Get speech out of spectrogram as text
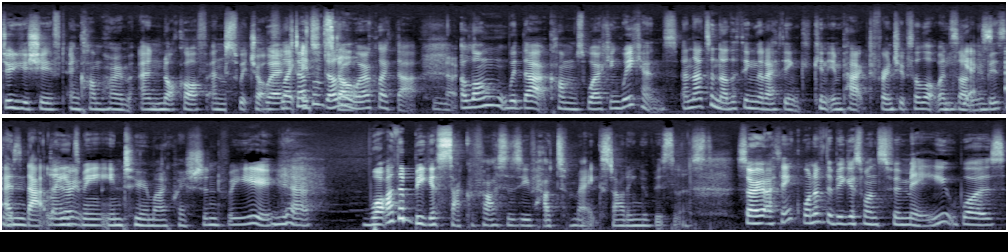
do your shift, and come home and knock off and switch off. Work like it doesn't doesn't stop. work like that. No. Along with that comes working weekends, and that's another thing that I think can impact friendships a lot when starting Yes, a business. And that They leads don't- me into my question for you. Yeah. What are the biggest sacrifices you've had to make starting your business? So I think one of the biggest ones for me was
